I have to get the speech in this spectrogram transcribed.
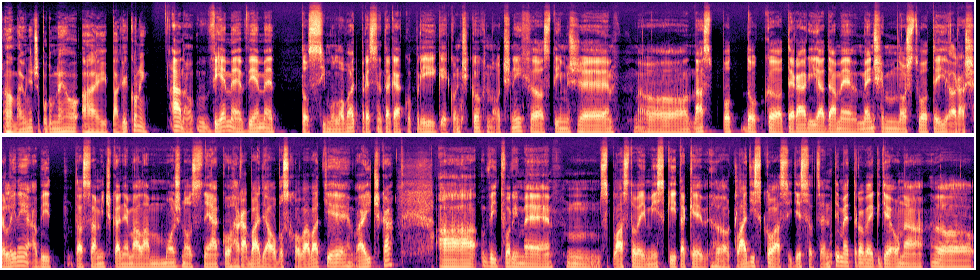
A majú niečo podobného aj pagekony? Áno, vieme, vieme to simulovať presne tak ako pri gekončíkoch nočných s tým, že na spodok terária dáme menšie množstvo tej rašeliny, aby tá samička nemala možnosť nejako hrabať alebo schovávať tie vajíčka. A vytvoríme hm, z plastovej misky také kladisko asi 10 cm, kde ona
